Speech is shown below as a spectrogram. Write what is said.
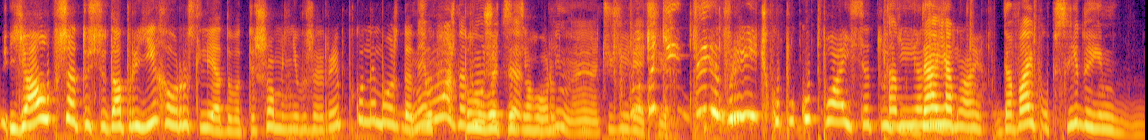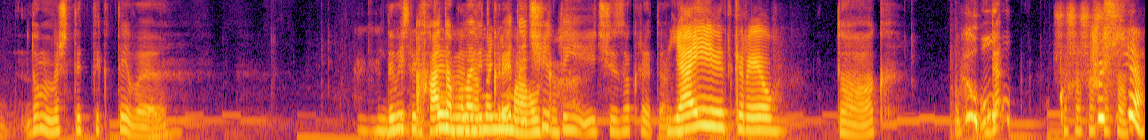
Я взагалі то сюди приїхав розслідувати. Що мені вже рибку не можна? Не можна, тому що половити це за город. блін, е, чужі речі. Ти в річку покупайся тоді, Та я дай не я- знаю. Давай обслідуємо дом, ми ж детективи. Дивись, а хата була на відкрита чи, ти, чи закрита? Я її відкрив. Так. О, Де- Що, що, що, що, Щось що? є.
